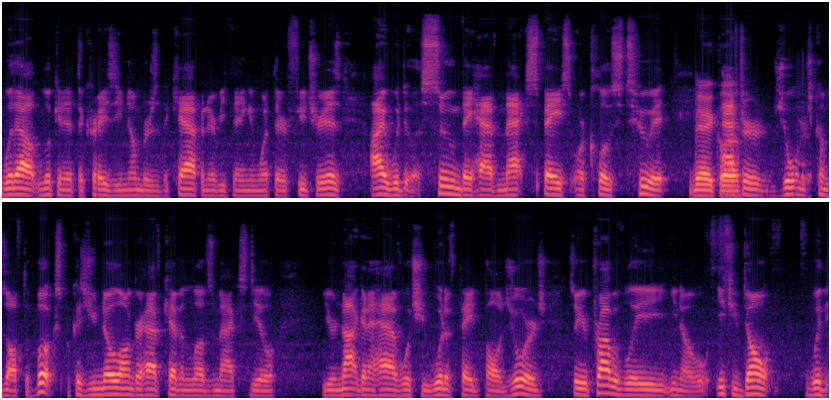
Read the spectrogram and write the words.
without looking at the crazy numbers of the cap and everything and what their future is. I would assume they have max space or close to it Very close. after George comes off the books because you no longer have Kevin Love's max deal. You're not going to have what you would have paid Paul George. So you're probably, you know, if you don't, with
